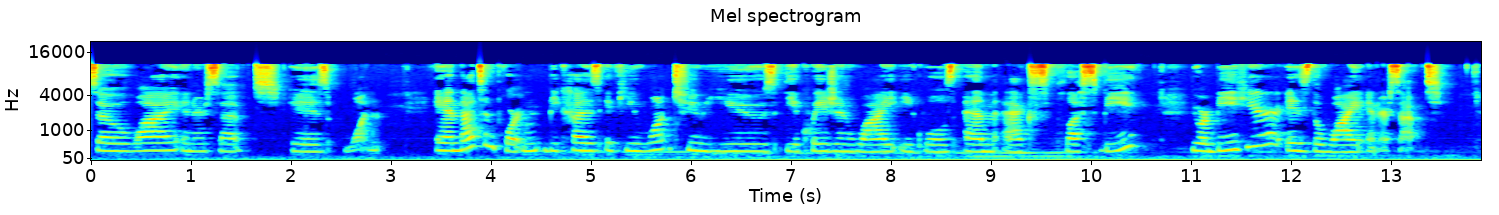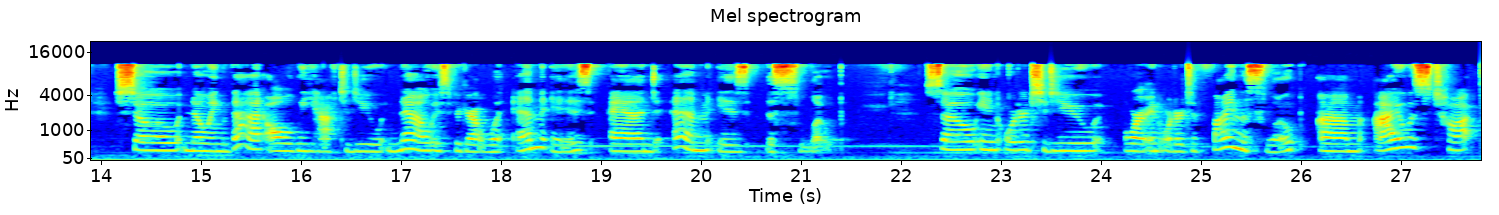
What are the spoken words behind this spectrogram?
So y-intercept is 1. And that's important because if you want to use the equation y equals mx plus b, your b here is the y-intercept. So knowing that, all we have to do now is figure out what m is, and m is the slope. So in order to do, or in order to find the slope, um, I was taught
